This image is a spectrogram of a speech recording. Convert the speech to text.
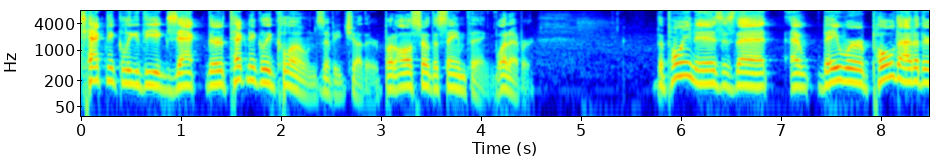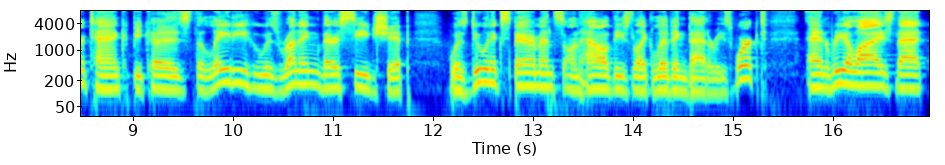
technically the exact, they're technically clones of each other, but also the same thing. Whatever. The point is, is that uh, they were pulled out of their tank because the lady who was running their seed ship was doing experiments on how these like living batteries worked, and realized that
